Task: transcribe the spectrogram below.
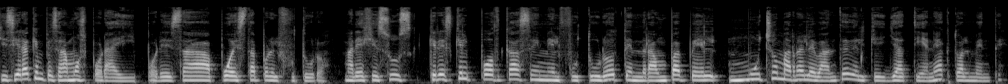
Quisiera que empezáramos por ahí, por esa apuesta por el futuro. María Jesús, ¿crees que el podcast en el futuro tendrá un papel mucho más relevante del que ya tiene actualmente?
